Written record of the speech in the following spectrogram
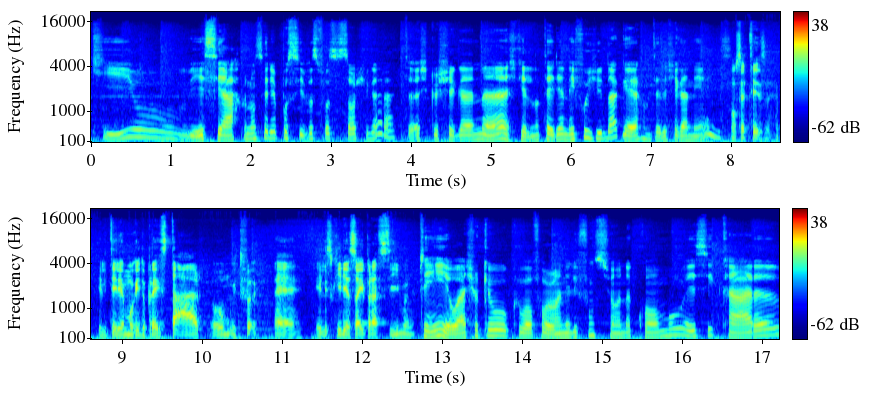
que o... esse arco não seria possível se fosse só o Shigaraki. Acho que o Shigaraki. Não, acho que ele não teria nem fugido da guerra, não teria chegado nem a isso. Com certeza. Ele teria morrido pra Star, ou muito. É, eles queriam só ir pra cima. Sim, eu acho que o, que o All for One ele funciona como esse cara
